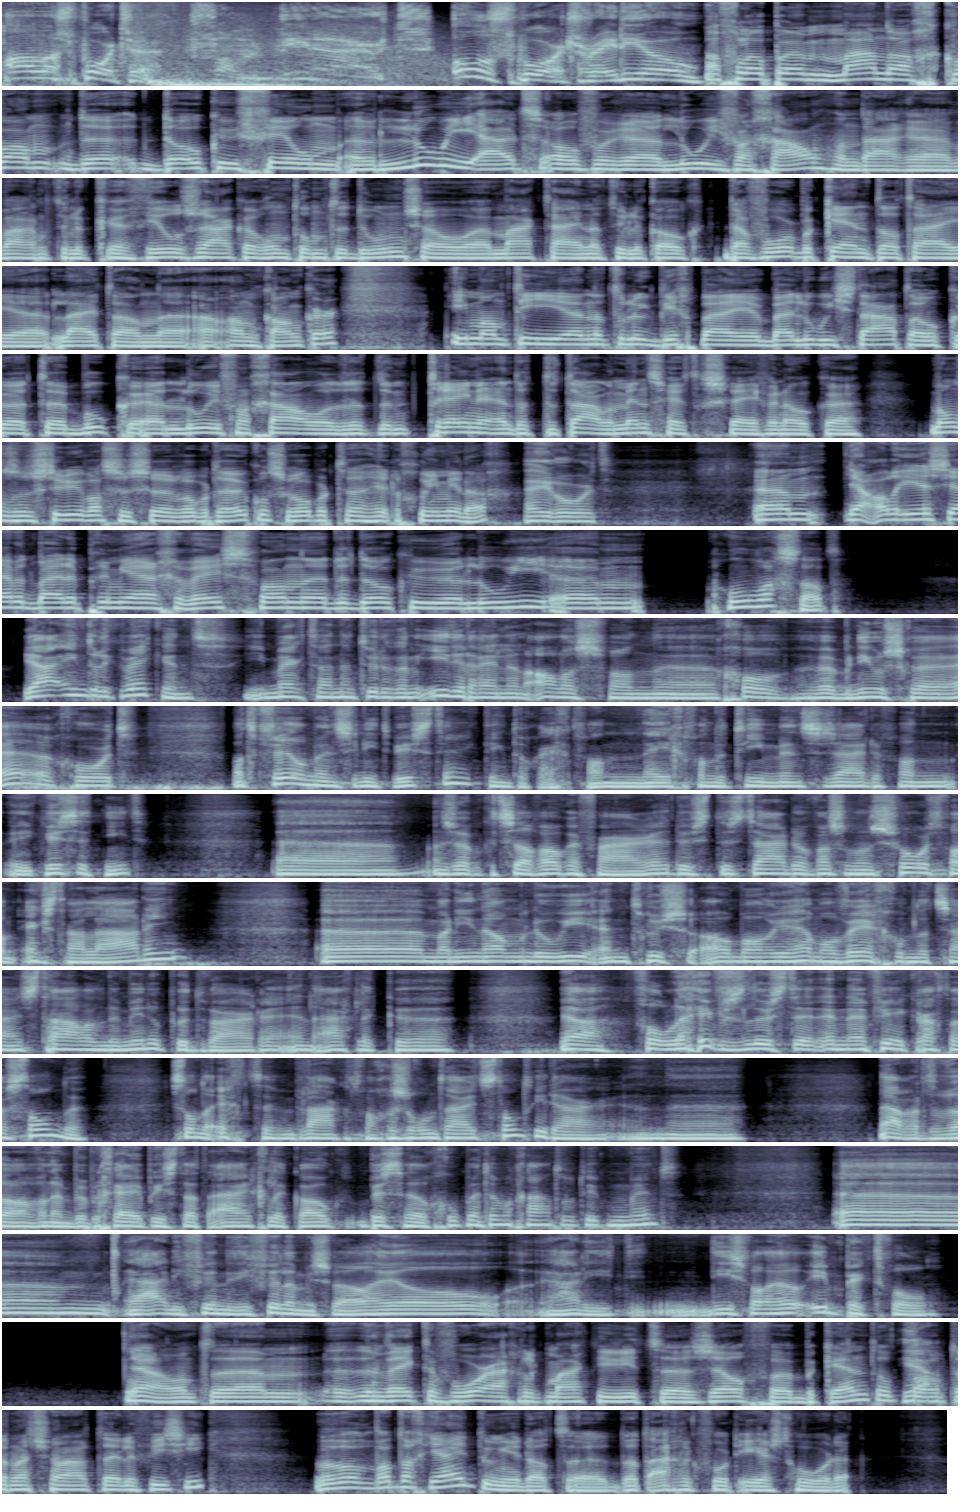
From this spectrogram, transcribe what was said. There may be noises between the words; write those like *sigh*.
Alle sporten van binnenuit. All Sport Radio. Afgelopen maandag kwam de docufilm eh, Louis uit over uh, Louis van Gaal. En daar uh, waren natuurlijk veel zaken rondom te doen. Zo maakte hij natuurlijk ook daarvoor bekend dat hij lijdt aan, aan kanker. Iemand die natuurlijk dicht bij, bij Louis staat. Ook het boek Louis van Gaal, de, de, trainer en de totale mens heeft geschreven. En ook bij ons in de studio was dus Robert Heukels. Robert, hele goede middag. Hey Robert. Um, ja, allereerst, jij bent bij de première geweest van uh, de docu uh, Louis. Um, hoe was dat? Ja, indrukwekkend. Je merkt daar natuurlijk aan iedereen en alles van... Uh, goh, we hebben nieuws hè, gehoord wat veel mensen niet wisten. Ik denk toch echt van 9 van de 10 mensen zeiden van ik wist het niet. En zo heb ik het zelf ook ervaren. Dus, dus daardoor was er een soort van extra lading. Uh, maar die nam Louis en Truus allemaal weer helemaal weg. Omdat zij het stralende middelpunt waren. En eigenlijk uh, ja, vol *laughs* levenslust en, en veerkracht daar stonden. Stonden echt uh, blakend van gezondheid stond hij daar. En nou, wat we wel van hebben begrepen is dat eigenlijk ook best heel goed met hem gaat op dit moment. Ehm, ja, die, vinden, die film is wel heel, ja, die, die, die is wel heel impactvol. Ja, want um, een week daarvoor eigenlijk maakte hij dit zelf bekend op, ja. op de nationale televisie. Wat, wat, dacht jij toen je dat, uh, dat eigenlijk voor het eerst hoorde?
